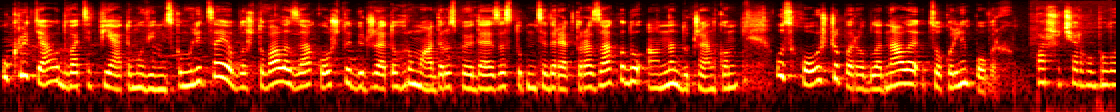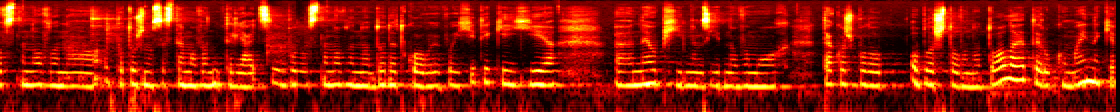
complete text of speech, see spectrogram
Укриття у 25-му Вінницькому ліцеї облаштували за кошти бюджету громади, розповідає заступниця директора закладу Анна Дученко. У сховище переобладнали цокольний поверх. В першу чергу було встановлено потужну систему вентиляції, було встановлено додатковий вихід, який є е, необхідним згідно вимог. Також було облаштовано туалети, рукомийники.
